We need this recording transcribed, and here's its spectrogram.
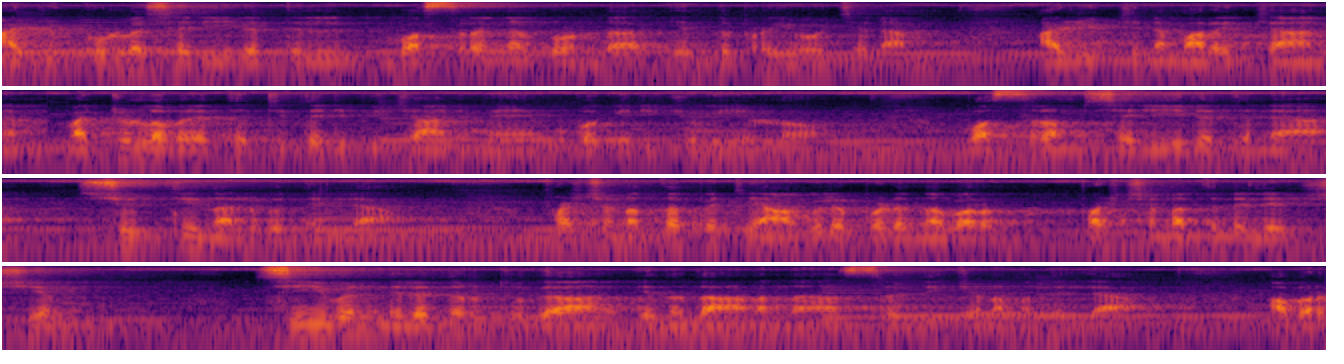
അഴുക്കുള്ള ശരീരത്തിൽ വസ്ത്രങ്ങൾ കൊണ്ട് എന്ത് പ്രയോജനം? അഴുക്കിനെ മറയ്ക്കാനും മറ്റുള്ളവരെ തെറ്റിദ്ധരിപ്പിക്കാനുമേ ഉപകരിക്കുകയുള്ളൂ. വസ്ത്രം ശരീരത്തിന് ശുദ്ധി നൽകുന്നില്ല. ഭക്ഷണത്തെപ്പറ്റി ആകുലപ്പെടുന്നവർ ഭക്ഷണത്തിന്റെ ലക്ഷ്യം ജീവൻ നിലനിർത്തുക എന്നതാണെന്ന് ശ്രദ്ധിക്കണമെന്നില്ല. അവർ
